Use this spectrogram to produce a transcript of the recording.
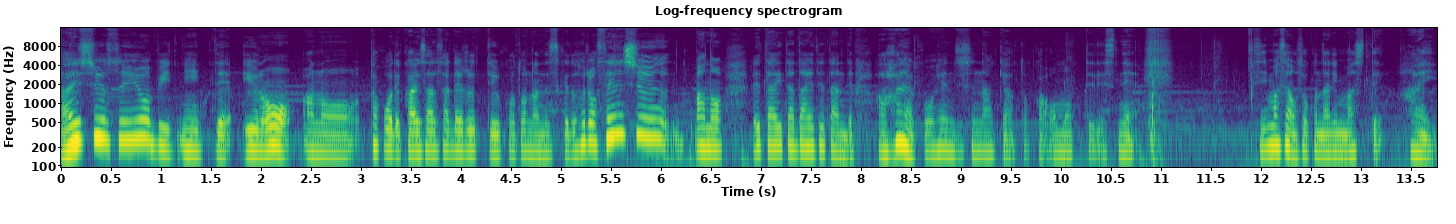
来週水曜日にっていうのをあの他校で開催されるっていうことなんですけどそれを先週あのレターいただいてたんであ早くお返事しなきゃとか思ってですね。すいません遅くなりまして。はい。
